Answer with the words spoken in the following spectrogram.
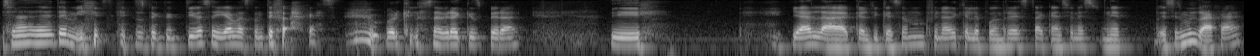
Sinceramente mis expectativas seguían bastante bajas porque no sabría qué esperar. Y ya la calificación final que le pondré a esta canción es, net, es, es muy baja.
